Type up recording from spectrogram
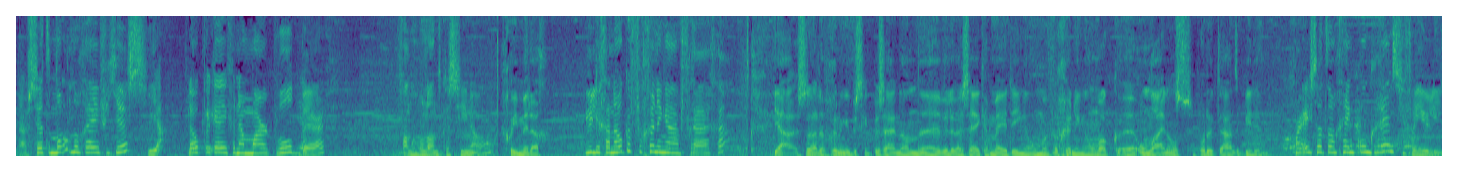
Nou, zet hem op nog eventjes. Ja. Loop ik even naar Mark Woldberg van Holland Casino. Goedemiddag. Jullie gaan ook een vergunning aanvragen? Ja, zodra de vergunningen beschikbaar zijn, dan uh, willen wij zeker meedingen om een vergunning om ook uh, online ons product aan te bieden. Maar is dat dan geen concurrentie van jullie?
